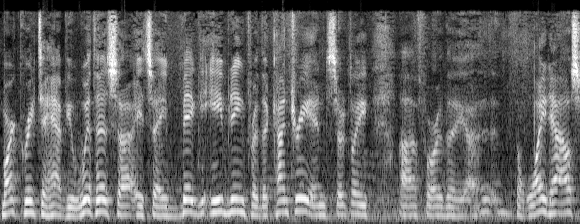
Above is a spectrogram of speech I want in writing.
Mark, great to have you with us. Uh, it's a big evening for the country and certainly uh, for the, uh, the White House.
